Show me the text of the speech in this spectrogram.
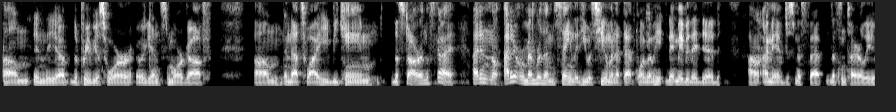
um, in the uh, the previous war against Morgoth. Um, and that's why he became the star in the sky. I didn't know. I didn't remember them saying that he was human at that point, but he, maybe they did. Uh, I may have just missed that. That's entirely.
